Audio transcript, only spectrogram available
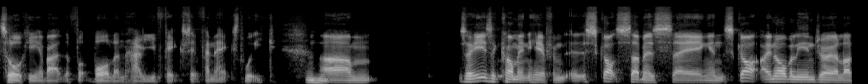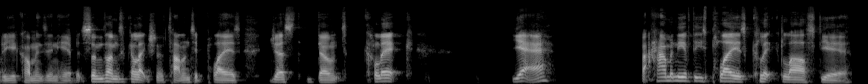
talking about the football and how you fix it for next week. Mhm. Um, so here's a comment here from uh, Scott Summers saying, and Scott, I normally enjoy a lot of your comments in here, but sometimes a collection of talented players just don't click. Yeah, but how many of these players clicked last year?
